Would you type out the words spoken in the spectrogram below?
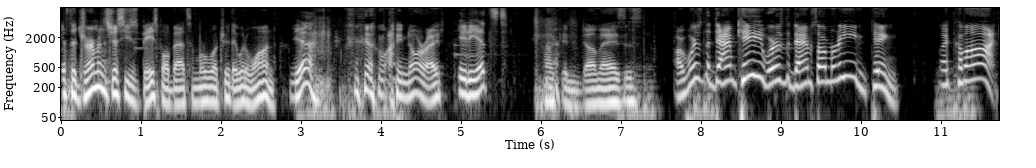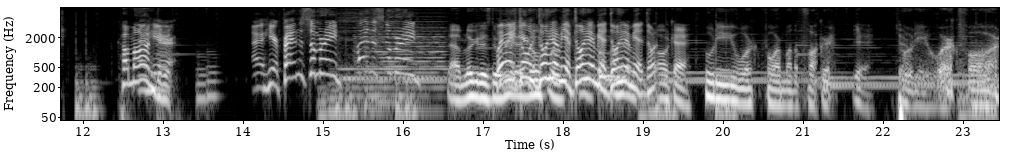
If the Germans just used baseball bats in World War II, they would have won. Yeah, I know, right? idiots. Fucking dumbasses. All right, where's the damn key? Where's the damn submarine thing? Like, come on, come Out on, here. dude. Out here. Find the submarine! Find the submarine! Damn, look at this dude. Wait, wait, Yeah, don't, go don't hit him yet. Don't hit him yet. Don't hit him yet. Don't. Okay, Who do you work for, motherfucker? yeah. Who do you work for?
